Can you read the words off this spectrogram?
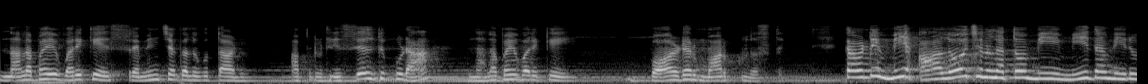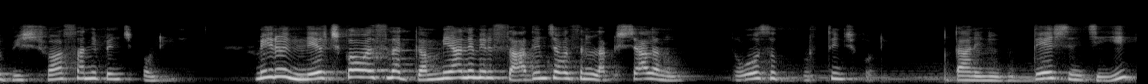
నలభై వరకే శ్రమించగలుగుతాడు. అప్పుడు రిజల్ట్ కూడా నలభై వరకే బార్డర్ మార్కులు వస్తాయి కాబట్టి మీ ఆలోచనలతో మీ మీద మీరు విశ్వాసాన్ని పెంచుకోండి. మీరు నేర్చుకోవాల్సిన గమ్యాన్ని మీరు సాధించవలసిన లక్ష్యాలను రోజు గుర్తించుకోండి. దానిని ఉద్దేశించి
